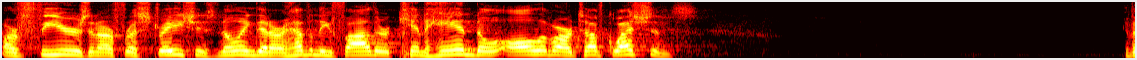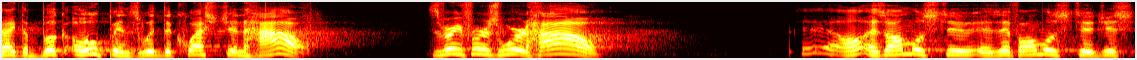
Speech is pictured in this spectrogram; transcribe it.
our fears and our frustrations, knowing that our Heavenly Father can handle all of our tough questions. In fact, the book opens with the question, How? It's the very first word, How? As almost to, as if almost to just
